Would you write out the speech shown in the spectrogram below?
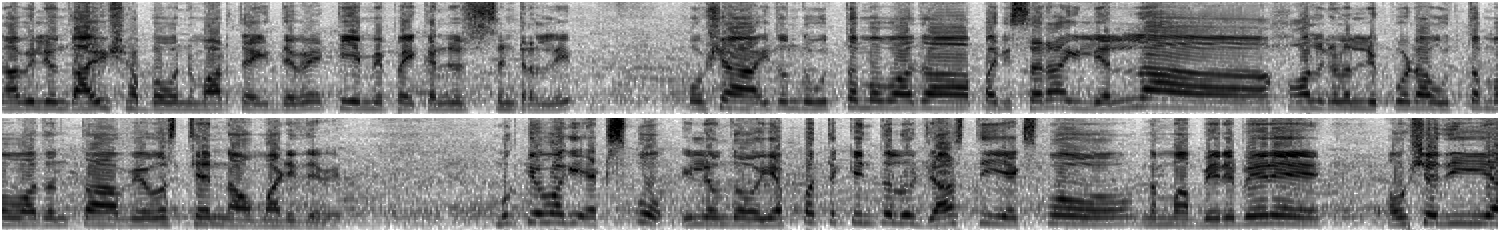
ನಾವಿಲ್ಲಿ ಒಂದು ಆಯುಷ್ ಹಬ್ಬವನ್ನು ಮಾಡ್ತಾ ಇದ್ದೇವೆ T M F I convention ಸೆಂಟ್ರಲ್ಲಿ. ಬಹುಶಃ ಇದೊಂದು ಉತ್ತಮವಾದ ಪರಿಸರ, ಇಲ್ಲಿ ಎಲ್ಲ ಹಾಲ್ಗಳಲ್ಲಿ ಕೂಡ ಉತ್ತಮವಾದಂಥ ವ್ಯವಸ್ಥೆಯನ್ನು ನಾವು ಮಾಡಿದ್ದೇವೆ. ಮುಖ್ಯವಾಗಿ ಎಕ್ಸ್ಪೋ, ಇಲ್ಲಿ ಒಂದು ಎಪ್ಪತ್ತಕ್ಕಿಂತಲೂ ಜಾಸ್ತಿ ಎಕ್ಸ್ಪೋ ನಮ್ಮ ಬೇರೆ ಬೇರೆ ಔಷಧೀಯ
